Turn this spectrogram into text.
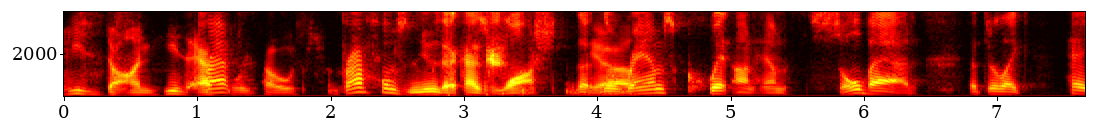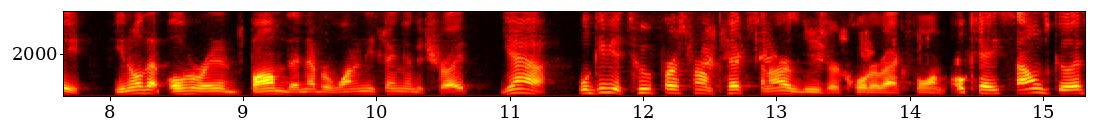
He's done. He's Brad, absolutely toast. Brad Holmes knew that guy's washed. The, yeah. the Rams quit on him so bad that they're like, "Hey, you know that overrated bum that never won anything in Detroit? Yeah, we'll give you two first round picks and our loser quarterback form. Okay, sounds good.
